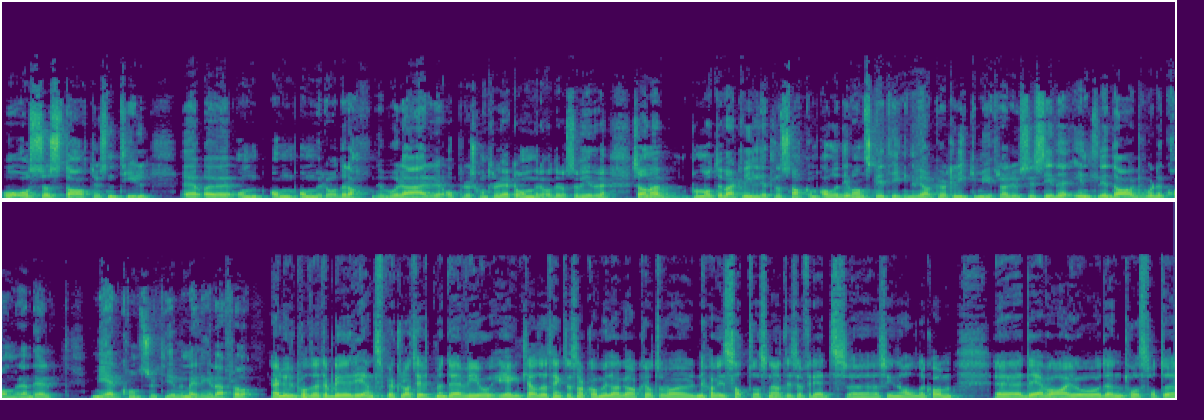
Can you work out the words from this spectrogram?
Og også statusen til eh, om, om, områder, da, hvor det er opprørskontrollerte områder osv. Så, videre. så han har på en måte vært villig til å snakke om alle de vanskelige tingene. Vi har ikke hørt like mye fra russisk side, inntil i dag, hvor det kommer en del mer konstruktive meldinger derfra. Da. Jeg lurer på at dette blir rent spekulativt, men det vi jo egentlig hadde tenkt å snakke om i dag, akkurat da vi satte oss ned, at disse fredssignalene kom, eh, det var jo den påståtte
